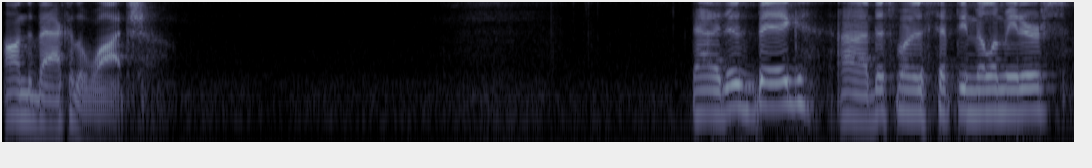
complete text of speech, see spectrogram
on the back of the watch. Now it is big. Uh, this one is 50 millimeters,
